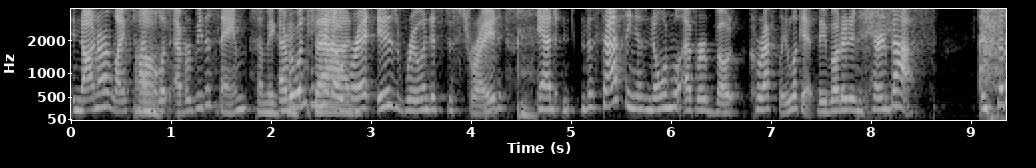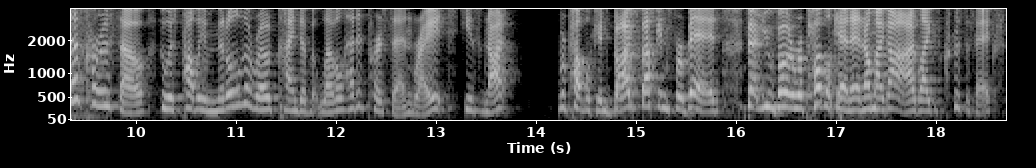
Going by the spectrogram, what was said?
not in our lifetime will it ever be the same. That makes Everyone can get over it. It is ruined. It's destroyed. and the sad thing is, no one will ever vote correctly. Look at they voted in Karen Bass instead of Caruso, who is probably a middle of the road kind of level-headed person. Right? He's not Republican. God fucking forbid that you vote a Republican. And oh my God, like crucifix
